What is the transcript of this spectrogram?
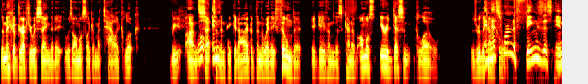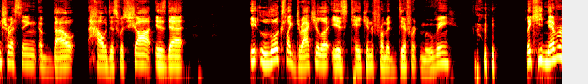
the makeup director was saying that it was almost like a metallic look be on Well, set to the naked eye but then the way they filmed it it gave him this kind of almost iridescent glow. It was really and kind of that's cool. one of the things that's interesting about how this was shot is that it looks like Dracula is taken from a different movie. like he never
